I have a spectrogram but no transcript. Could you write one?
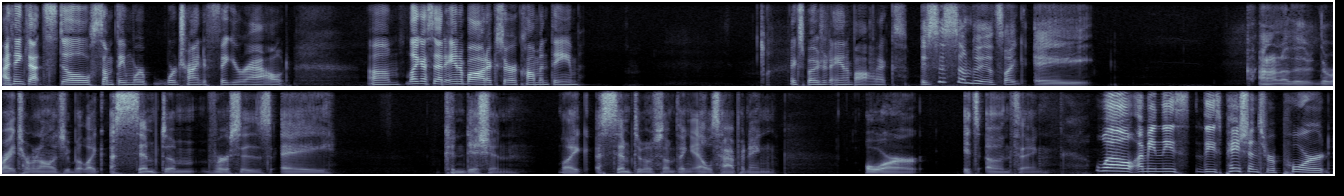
I think that's still something we're we're trying to figure out. Um, like I said, antibiotics are a common theme. Exposure to antibiotics. Is this something that's like a I don't know the the right terminology, but like a symptom versus a condition, like a symptom of something else happening, or its own thing. Well, I mean these these patients report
